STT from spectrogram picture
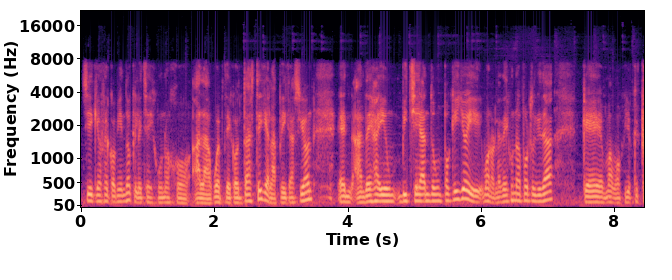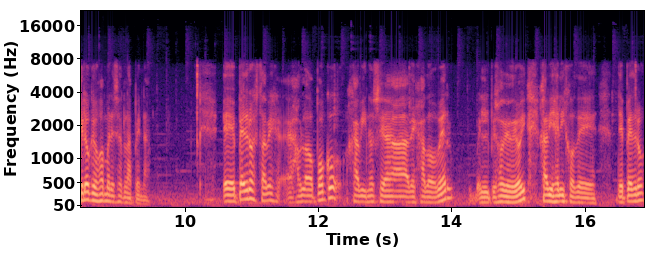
sí que os recomiendo que le echéis un ojo a la web de Contastic y a la aplicación. andéis ahí un, bicheando un poquillo y bueno, le deis una oportunidad que vamos, yo creo que os va a merecer la pena. Eh, Pedro, esta vez has hablado poco, Javi no se ha dejado ver el episodio de hoy. Javi es el hijo de, Pedro.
